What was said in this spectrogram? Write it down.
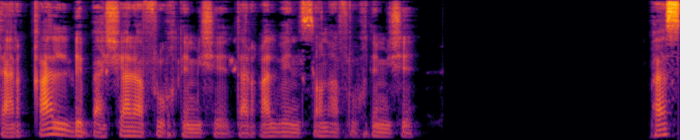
در قلب بشر افروخته میشه در قلب انسان افروخته میشه. پس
